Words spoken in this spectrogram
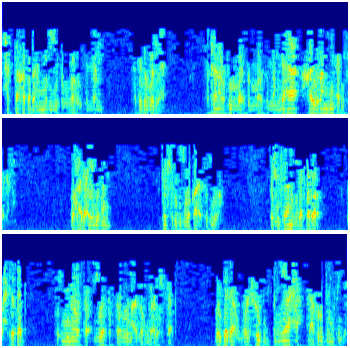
حتى خطبها النبي صلى الله عليه وسلم فتزوجها. فكان رسول الله صلى الله عليه وسلم لها خيرا من أبي سلمة. وهذا أيضا تشهد به وقائع كثيرة فالإنسان إذا صبر واحتسب فإنما الصابرون أجرهم بغير حساب والجدع والحزن والنياحة لا ترد المصيبة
